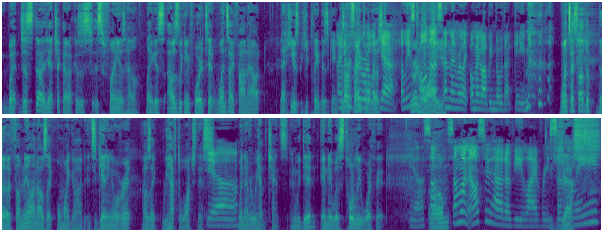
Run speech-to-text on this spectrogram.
But just uh, yeah, check that out because it's it's funny as hell. Like it's, I was looking forward to it once I found out that he was he played this game because our friend we told like, us. Yeah, Elise we were in told us, and then we're like, oh my god, we know that game. Once I saw the the thumbnail and I was like, oh my god, it's getting over it. I was like, we have to watch this. yeah, Whenever we had the chance, and we did, and it was totally worth it. yeah. Some, Um, someone else who had a V live recently, Yes,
